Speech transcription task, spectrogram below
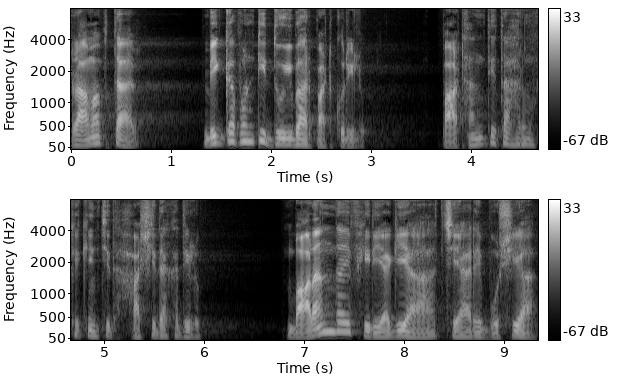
রামাবতার বিজ্ঞাপনটি দুইবার পাঠ করিল। পাঠান্তে তাহার মুখে কিঞ্চিত হাসি দেখা দিল। বারান্দায় ফিরিয়া গিয়া চেয়ারে বসিয়া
